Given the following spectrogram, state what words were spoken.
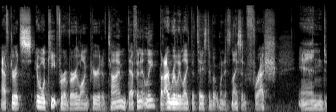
After it's, it will keep for a very long period of time, definitely, but I really like the taste of it when it's nice and fresh. And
